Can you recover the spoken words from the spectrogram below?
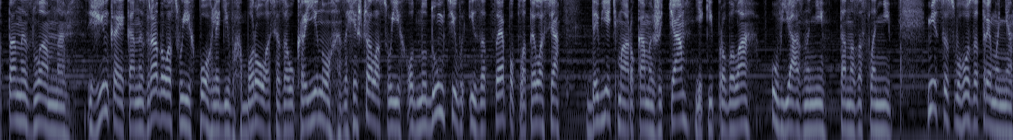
та незламна жінка, яка не зрадила своїх поглядів, боролася за Україну, захищала своїх однодумців і за це поплатилася дев'ятьма роками життя, які провела в ув'язненні та на засланні. Місце свого затримання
